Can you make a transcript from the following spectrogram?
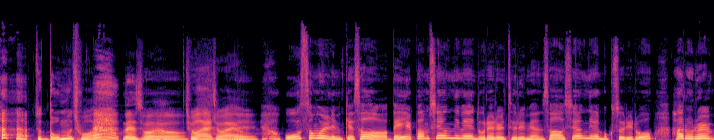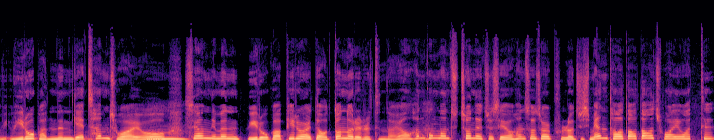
저 너무 좋아요. 네, 좋아요. 아, 좋아요, 좋아요. 네. 오소몰 님께서 매일 밤 수영 님의 노래를 들으면서 수영 님의 목소리로 하루를 위로받는 게 참 좋아요. 음. 수영 님은 위로가 필요할 때 어떤 노래를 듣나요? 한 곡만 추천해주세요. 한 소절 불러주시면 더더더 좋아요 하트.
